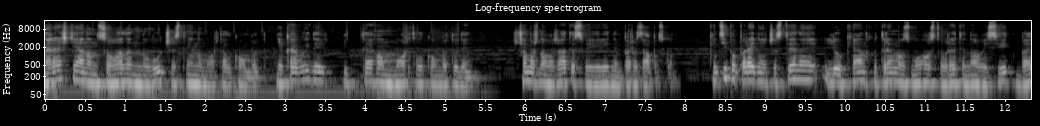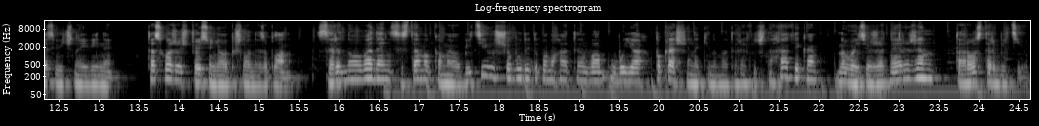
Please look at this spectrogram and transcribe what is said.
Нарешті анонсували нову частину Mortal Kombat, яка вийде під тегом Mortal Kombat 1, що можна вважати своєрідним перезапуском. В кінці попередньої частини Лю Кенг отримав змогу створити новий світ без вічної війни, та схоже, щось у нього пішло не за планом. Серед нововведень система камео бійців, що будуть допомагати вам у боях, покращена кінематографічна графіка, новий сюжетний режим та ростер бійців.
